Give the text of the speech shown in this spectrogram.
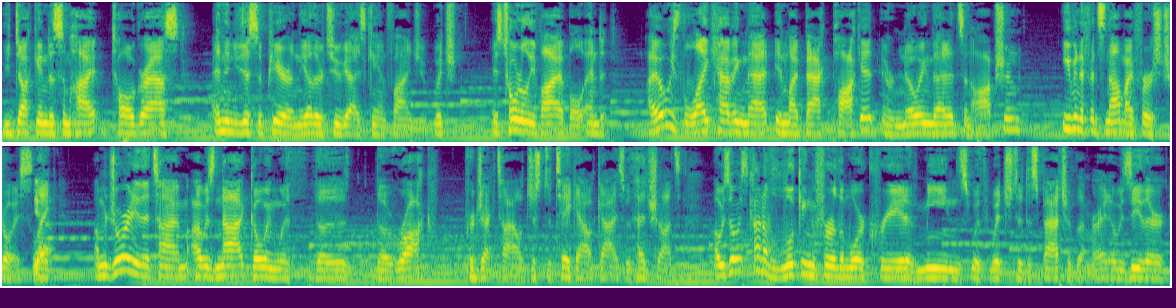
You duck into some high, tall grass, and then you disappear, and the other two guys can't find you, which is totally viable. And I always like having that in my back pocket or knowing that it's an option, even if it's not my first choice. Yeah. Like a majority of the time, I was not going with the the rock projectile just to take out guys with headshots. I was always kind of looking for the more creative means with which to dispatch of them. Right? It was either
